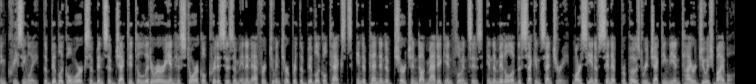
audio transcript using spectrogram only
Increasingly, the biblical works have been subjected to literary and historical criticism in an effort to interpret the biblical texts, independent of church and dogmatic influences. In the middle of the 2nd century, Marcion of Sinope proposed rejecting the entire Jewish Bible.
